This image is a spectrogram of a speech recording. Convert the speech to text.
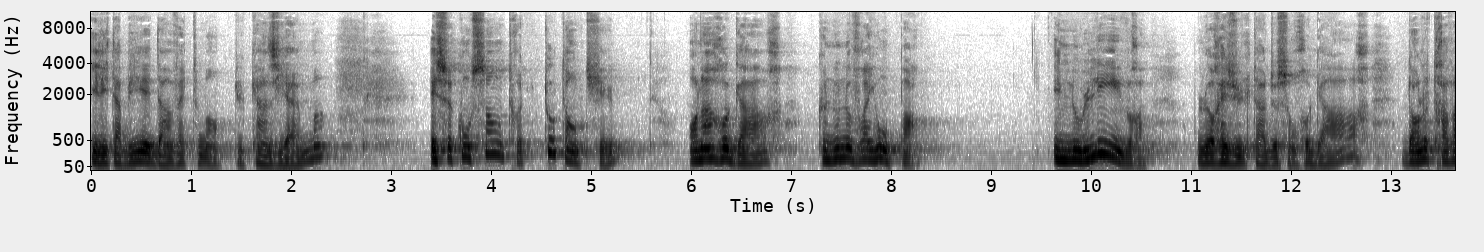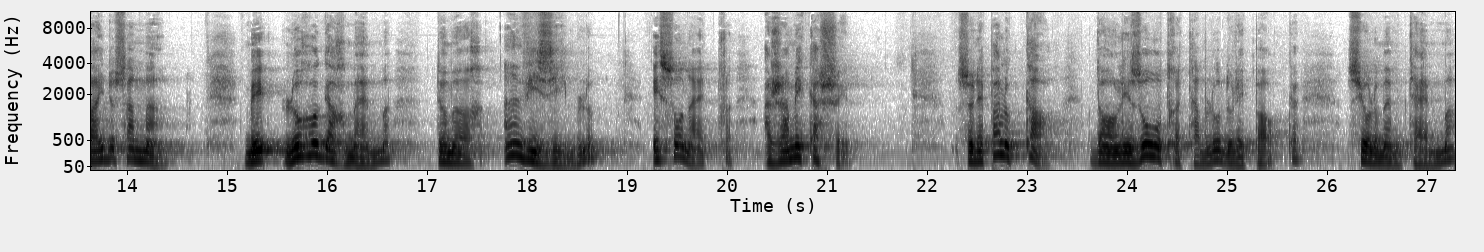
Il est habillé d'un vêtement du XVe et se concentre tout entier en un regard que nous ne voyons pas. Il nous livre le résultat de son regard dans le travail de sa main, mais le regard même demeure invisible et son être à jamais caché. Ce n'est pas le cas dans les autres tableaux de l'époque sur le même thème,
